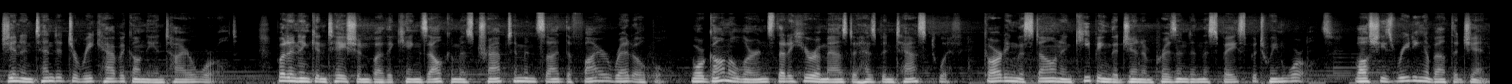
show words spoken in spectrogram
jinn intended to wreak havoc on the entire world, but an incantation by the king's alchemist trapped him inside the fire red opal. Morgana learns that Ahura Mazda has been tasked with guarding the stone and keeping the jinn imprisoned in the space between worlds. While she's reading about the jinn,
